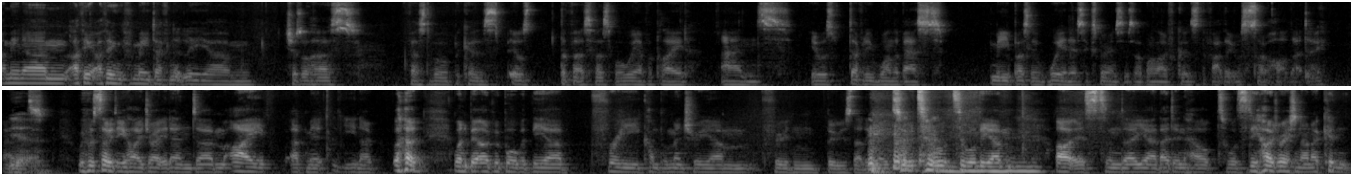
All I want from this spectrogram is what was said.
I mean, um, I think I think for me definitely um, Chislehurst Festival because it was the first festival we ever played, and it was definitely one of the best, me personally, weirdest experiences of my life because the fact that it was so hot that day. And Yeah. We were so dehydrated, and um, I admit, you know, went a bit overboard with the uh, free complimentary um, food and booze that they gave to, to, to all the um, artists, and uh, yeah, that didn't help towards dehydration, and I couldn't.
